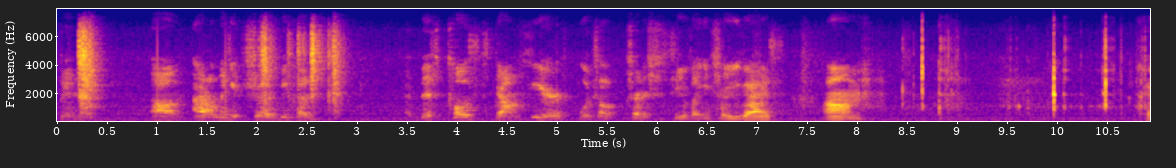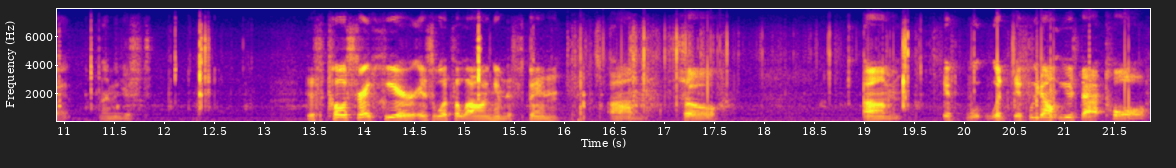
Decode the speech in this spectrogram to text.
spin. Um, I don't think it should because this post down here, which I'll try to see if I can show you guys. Um, okay, let me just. This post right here is what's allowing him to spin. Um, so, um, if if we don't use that tool,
